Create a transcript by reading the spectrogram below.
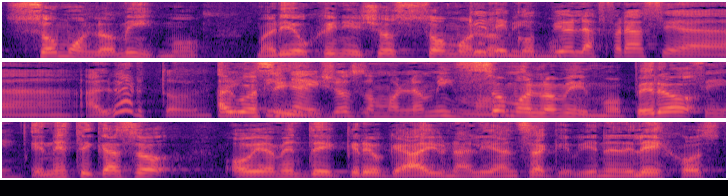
somos lo mismo. María Eugenia y yo somos lo mismo. le copió la frase a Alberto. Algo Cristina así. y yo somos lo mismo. Somos lo mismo, pero en este caso, obviamente creo que hay una alianza que viene de lejos,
